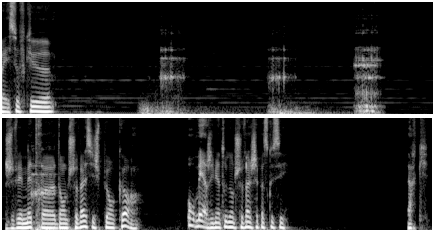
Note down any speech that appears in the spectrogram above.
Ouais, sauf que... Je vais mettre euh, dans le cheval si je peux encore. Oh merde, j'ai bientôt dans le cheval, je sais pas ce que c'est. L'arc.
